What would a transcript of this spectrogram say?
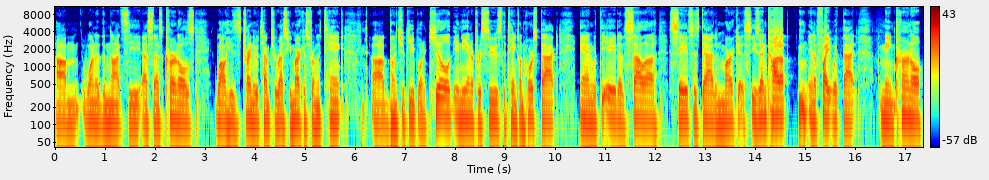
um, one of the Nazi SS colonels while he's trying to attempt to rescue Marcus from the tank. A bunch of people are killed. Indiana pursues the tank on horseback, and with the aid of Salah, saves his dad and Marcus. He's then caught up in a fight with that main colonel,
